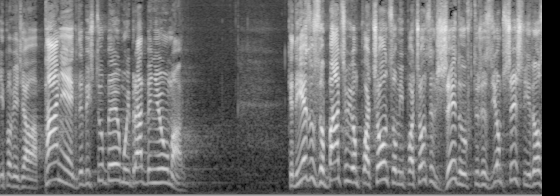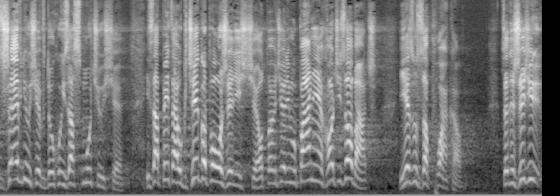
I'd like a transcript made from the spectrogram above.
i powiedziała: Panie, gdybyś tu był, mój brat by nie umarł. Kiedy Jezus zobaczył ją płaczącą i płaczących Żydów, którzy z nią przyszli, rozrzewnił się w duchu i zasmucił się. I zapytał, gdzie go położyliście? Odpowiedzieli mu, panie, chodź i zobacz. Jezus zapłakał. Wtedy Żydzi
